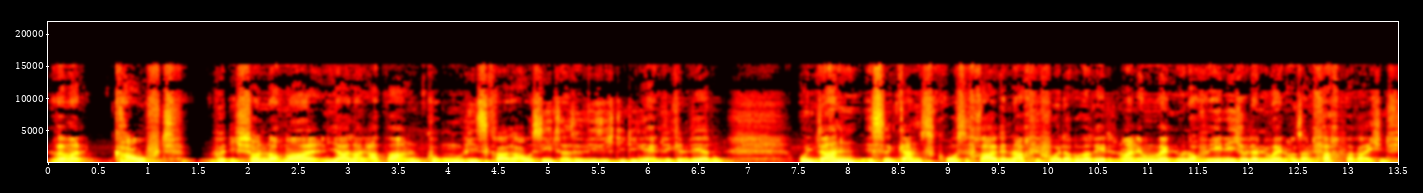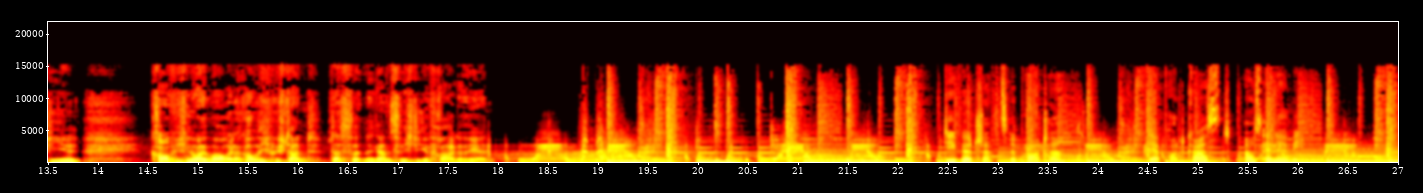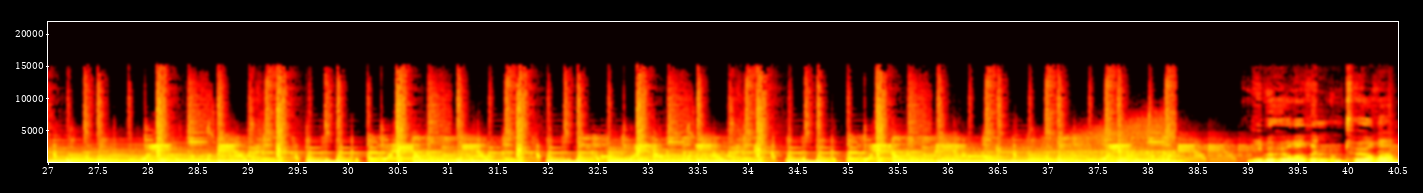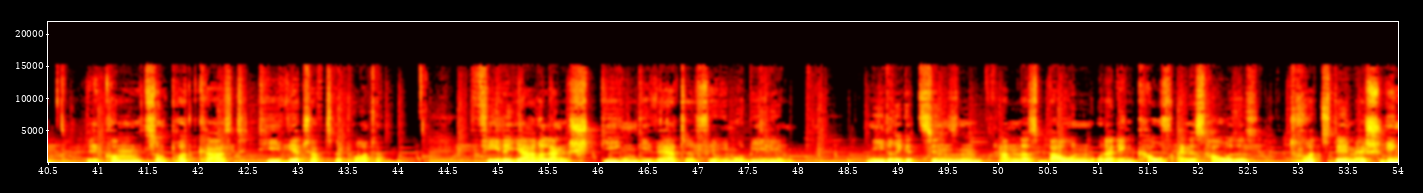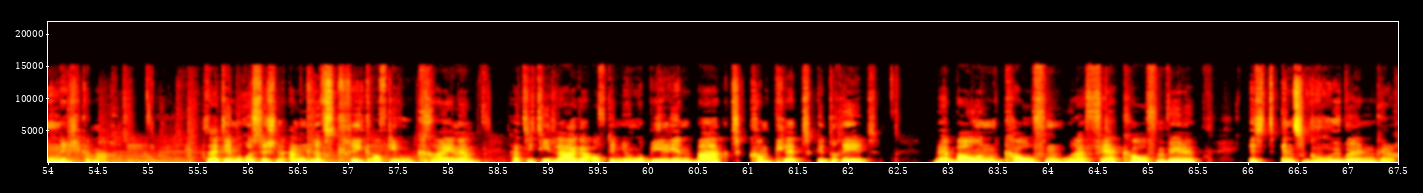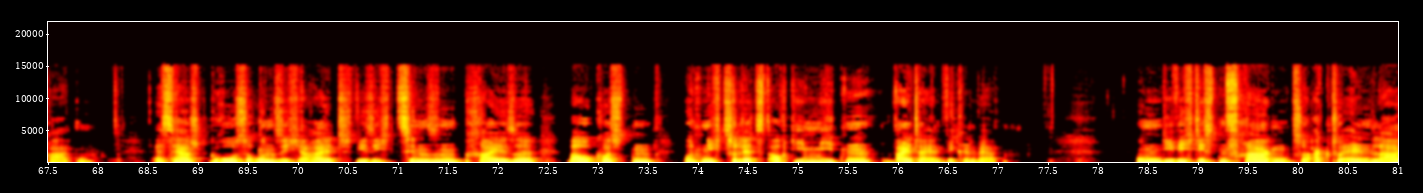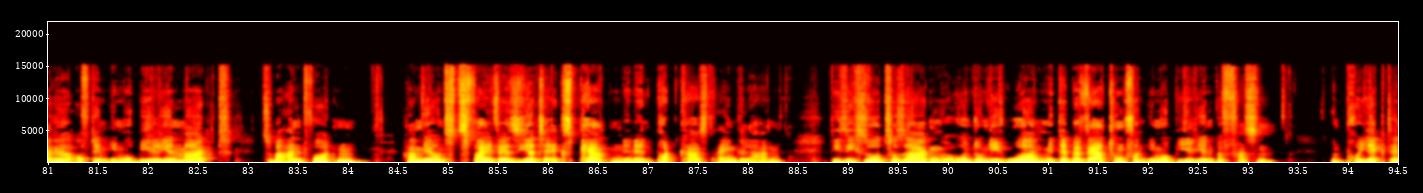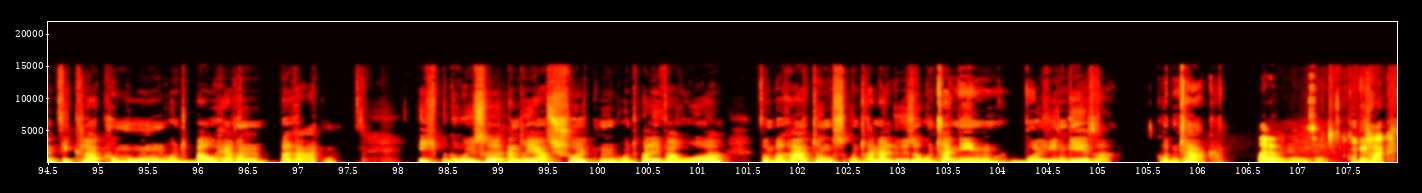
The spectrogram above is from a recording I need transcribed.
wenn man kauft, würde ich schon noch mal ein Jahr lang abwarten, gucken, wie es gerade aussieht, also wie sich die Dinge entwickeln werden. Und dann ist eine ganz große Frage nach wie vor, darüber redet man im Moment nur noch wenig oder nur in unseren Fachbereichen viel. Kaufe ich Neubau oder kaufe ich Bestand? Das wird eine ganz wichtige Frage werden. Die Wirtschaftsreporter. Der Podcast aus NRW. Liebe Hörerinnen und Hörer, willkommen zum Podcast Die Wirtschaftsreporter. Viele Jahre lang stiegen die Werte für Immobilien. Niedrige Zinsen haben das Bauen oder den Kauf eines Hauses trotzdem erschwinglich gemacht. Seit dem russischen Angriffskrieg auf die Ukraine hat sich die Lage auf dem Immobilienmarkt komplett gedreht. Wer bauen, kaufen oder verkaufen will, ist ins Grübeln geraten. Es herrscht große Unsicherheit, wie sich Zinsen, Preise, Baukosten und nicht zuletzt auch die Mieten weiterentwickeln werden. Um die wichtigsten Fragen zur aktuellen Lage auf dem Immobilienmarkt zu beantworten, haben wir uns zwei versierte Experten in den Podcast eingeladen, die sich sozusagen rund um die Uhr mit der Bewertung von Immobilien befassen und Projektentwickler, Kommunen und Bauherren beraten. Ich begrüße Andreas Schulten und Oliver Rohr vom Beratungs- und Analyseunternehmen Bulwin Gesa. Guten Tag. Hallo, Herr Messing. Guten Tag.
